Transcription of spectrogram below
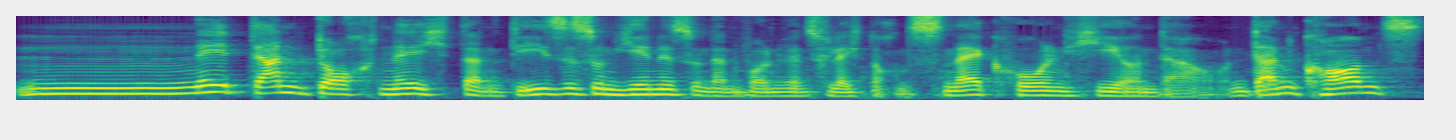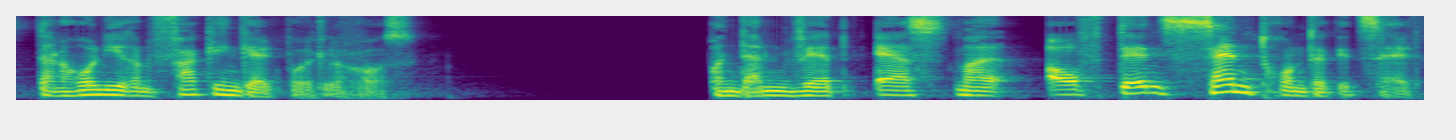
nee, dann doch nicht. Dann dieses und jenes und dann wollen wir uns vielleicht noch einen Snack holen hier und da. Und dann kommt's, dann holen die ihren fucking Geldbeutel raus. Und dann wird erstmal auf den Cent runtergezählt.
